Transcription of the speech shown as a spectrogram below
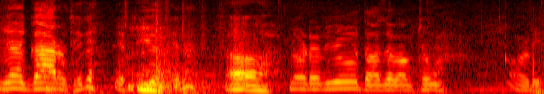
यहाँ गाह्रो थियो क्या? यस्तो यो थिएन अँ अँ। लडेर यो धजाबाग ठाउँमा अड्यो।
